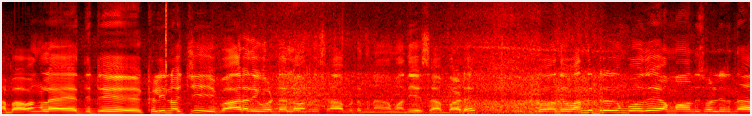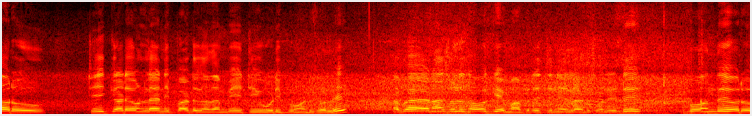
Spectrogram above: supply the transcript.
அப்போ அவங்கள ஏற்றிட்டு கிளிநொச்சி பாரதி ஹோட்டலில் வந்து சாப்பிட்டுருந்தாங்க மதிய சாப்பாடு. இப்போ வந்து வந்துட்டு இருக்கும்போது அம்மா வந்து சொல்லியிருந்தா ஒரு டீ கடை ஒன்றில் நிப்பாட்டுங்க தம்பி டீ குடிப்போம்னு சொல்லி. அப்போ நான் சொல்லியிருந்தேன் ஓகேம்மா பிரச்சனை இல்லைன்னு சொல்லிட்டு இப்போ வந்து ஒரு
